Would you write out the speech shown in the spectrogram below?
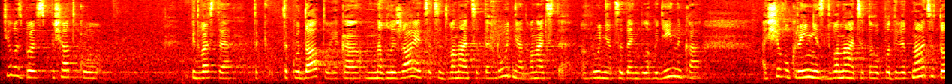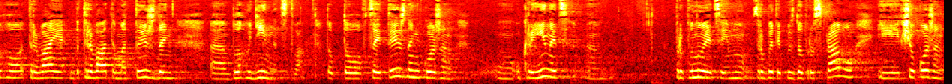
Хотілося б спочатку підвести так, таку дату, яка наближається. Це 12 грудня. 12 грудня це День благодійника. А ще в Україні з 12 по 19 триває триватиме тиждень е, благодійництва. Тобто в цей тиждень кожен українець е, пропонується йому зробити якусь добру справу, і якщо кожен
